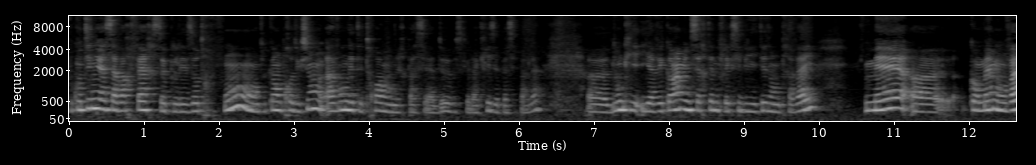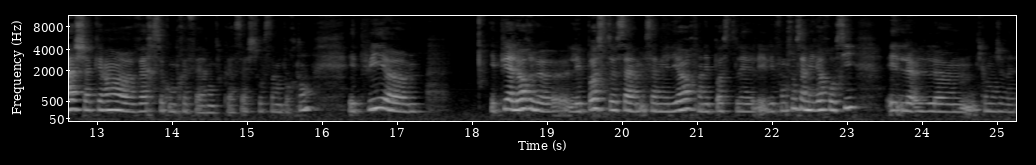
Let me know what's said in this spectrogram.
faut continuer à savoir faire ce que les autres font. En tout cas, en production, avant on était trois, on est repassé à deux parce que la crise est passée par là. Euh, donc il y, avait quand même une certaine flexibilité dans le travail, mais euh, quand même on va chacun euh, vers ce qu'on préfère. En tout cas, ça je trouve ça important. Et puis, et puis alors le, les postes s'améliorent, enfin les postes, les, fonctions s'améliorent aussi. Et le, le comment dirais?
